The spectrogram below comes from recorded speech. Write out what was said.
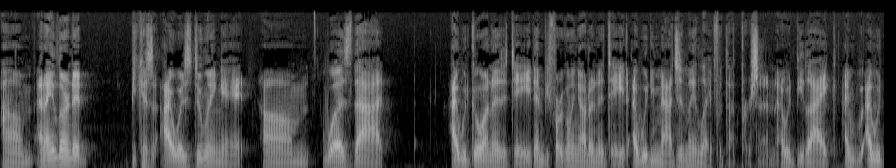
um, and I learned it because I was doing it, um, was that I would go on a date, and before going out on a date, I would imagine my life with that person. I would be like, I, I would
